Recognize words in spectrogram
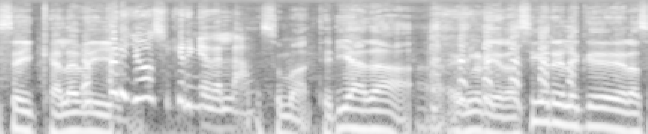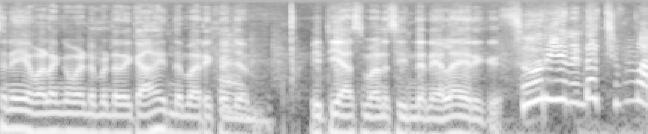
இசை கலவை. யோசிக்கிறீங்க இதெல்லாம்? சும்மா தெரியாதா? எங்களுடைய ரசிகர்களுக்கு ரசனையை வழங்க வேண்டும் என்றதுக்காக இந்த மாதிரி கொஞ்சம் வித்தியாசமான சிந்தனை எல்லாம் இருக்கு. சூரியன் சும்மா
